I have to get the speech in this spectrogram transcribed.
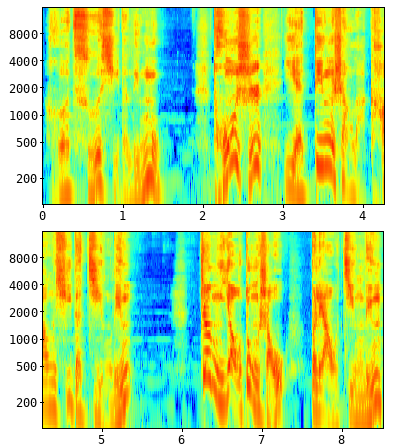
和慈禧的陵墓，同时也盯上了康熙的景陵。正要动手，不料景陵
